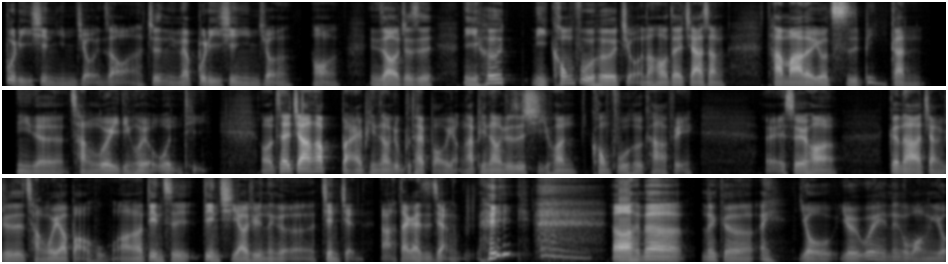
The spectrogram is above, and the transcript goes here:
不理性饮酒，你知道吗？就是你那不理性饮酒哦，你知道，就是你喝你空腹喝酒，然后再加上他妈的又吃饼干，你的肠胃一定会有问题。哦，再加上他本来平常就不太保养，他平常就是喜欢空腹喝咖啡，哎，所以话跟大家讲就是肠胃要保护啊，定期定期要去那个健检啊，大概是这样子。嘿，啊，那那个哎，有有一位那个网友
